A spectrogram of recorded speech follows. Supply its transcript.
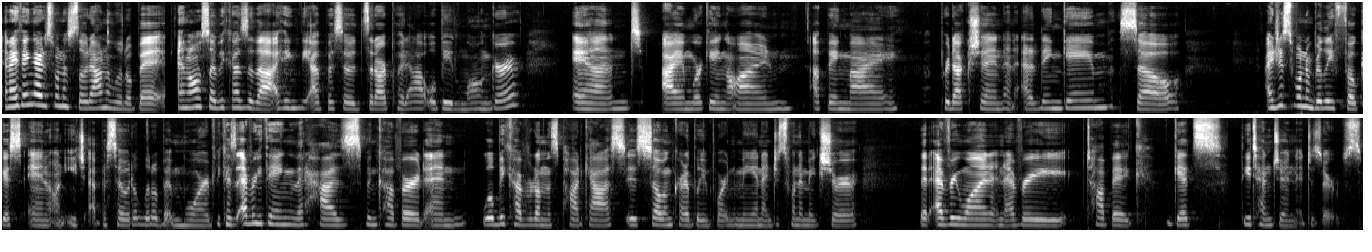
And I think I just want to slow down a little bit. And also because of that, I think the episodes that are put out will be longer and I am working on upping my production and editing game. So I just want to really focus in on each episode a little bit more because everything that has been covered and will be covered on this podcast is so incredibly important to me. And I just want to make sure that everyone and every topic gets the attention it deserves.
